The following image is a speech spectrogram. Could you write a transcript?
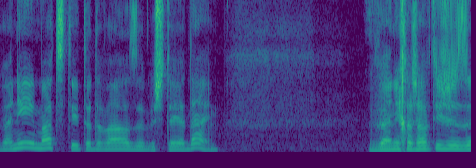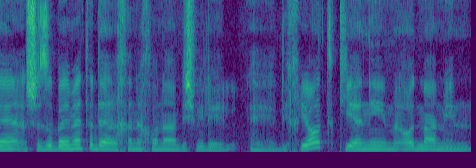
ואני אימצתי את הדבר הזה בשתי ידיים. ואני חשבתי שזה, שזו באמת הדרך הנכונה בשבילי אה, לחיות, כי אני מאוד מאמין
